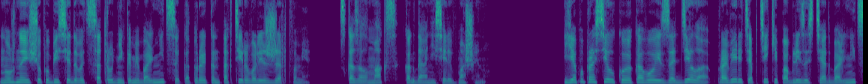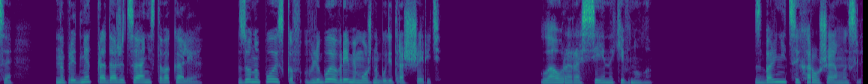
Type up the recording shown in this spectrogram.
«Нужно еще побеседовать с сотрудниками больницы, которые контактировали с жертвами», — сказал Макс, когда они сели в машину. «Я попросил кое-кого из отдела проверить аптеки поблизости от больницы, на предмет продажи цианистого калия. Зону поисков в любое время можно будет расширить. Лаура рассеянно кивнула. С больницей хорошая мысль.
